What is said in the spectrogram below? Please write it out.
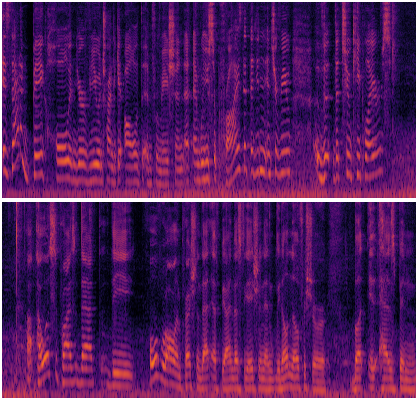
is that a big hole in your view in trying to get all of the information? And, and were you surprised that they didn't interview the, the two key players? I was surprised that the overall impression of that FBI investigation, and we don't know for sure, but it has been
